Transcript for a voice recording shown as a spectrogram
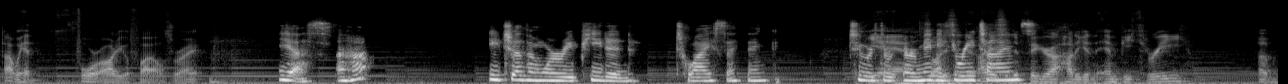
Thought we had four audio files, right? Mm-hmm. Yes. Uh huh. Each of them were repeated twice, I think. Two or three, Yeah, or so I maybe just three to- I just need times. to figure out how to get an MP3 of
